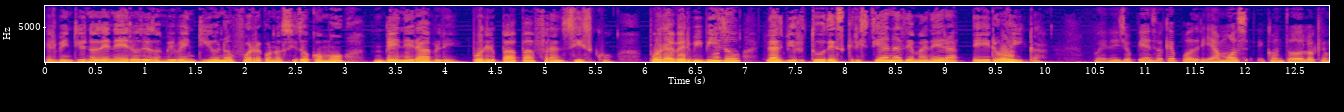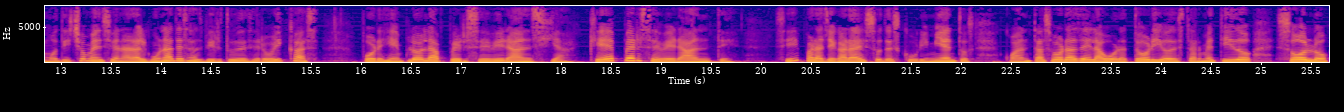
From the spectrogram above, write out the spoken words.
El 21 de enero de 2021 fue reconocido como venerable por el Papa Francisco por haber vivido las virtudes cristianas de manera heroica. Bueno, yo pienso que podríamos, con todo lo que hemos dicho, mencionar algunas de esas virtudes heroicas. Por ejemplo, la perseverancia. ¡Qué perseverante! ¿sí? Para llegar a esos descubrimientos. ¿Cuántas horas de laboratorio, de estar metido solo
